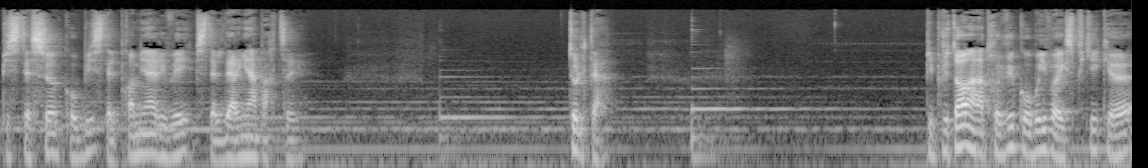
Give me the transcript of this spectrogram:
Puis c'était ça, Kobe, c'était le premier arrivé, puis c'était le dernier à partir. Tout le temps. Puis plus tard dans l'entrevue, Kobe va expliquer que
